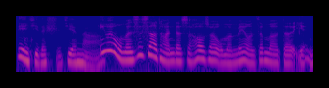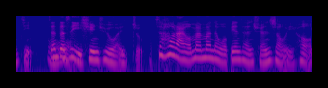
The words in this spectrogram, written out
练习的时间呐。因为我们是社团的时候，所以我们没有这么的严谨，真的是以兴趣为主。是后来我慢慢的我变成选手以后，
